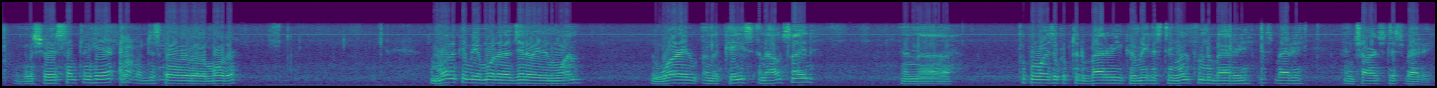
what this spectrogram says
I'm going to show you something here. I'm just go over a little motor. A motor can be a motor that generated one, the wire on the case and outside, and uh, couple wires hook up to the battery. You can make this thing run from the battery, this battery, and charge this battery.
